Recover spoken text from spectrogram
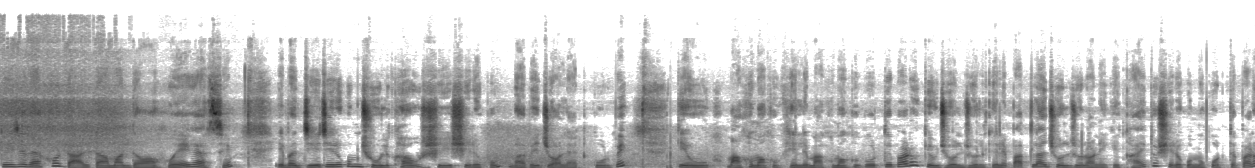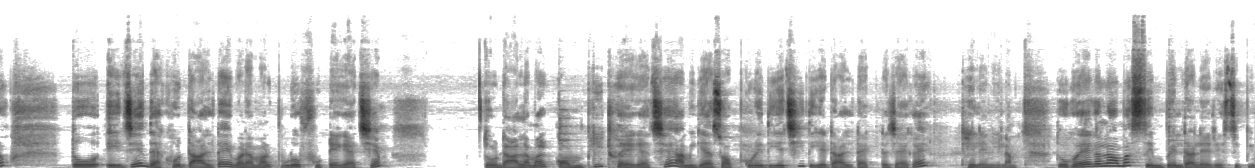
তো এই যে দেখো, ডালটা আমার দেওয়া হয়ে গেছে। এবার যে যেরকম ঝোল খাও, সে সেরকমভাবে জল অ্যাড করবে। কেউ মাখো মাখো খেলে মাখো মাখো করতে পারো, কেউ ঝোল ঝোল খেলে পাতলা ঝোল ঝোল অনেকে খায়, তো সেরকমও করতে পারো। তো এই যে দেখো, ডালটা এবার আমার পুরো ফুটে গেছে। তো ডাল আমার কমপ্লিট হয়ে গেছে। আমি গ্যাস অফ করে দিয়েছি, দিয়ে ডালটা একটা জায়গায় ঠেলে নিলাম। তো হয়ে গেল আমার সিম্পল ডালের রেসিপি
